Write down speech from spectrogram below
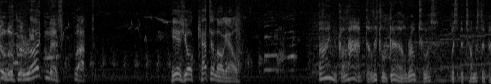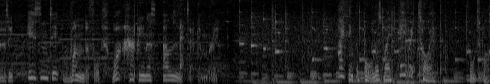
You look a right mess, Bat. Here's your catalogue, Alf. I'm glad the little girl wrote to us, whispered Thomas to Percy. Isn't it wonderful what happiness a letter can bring? I think the ball is my favourite toy, thought Spot.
